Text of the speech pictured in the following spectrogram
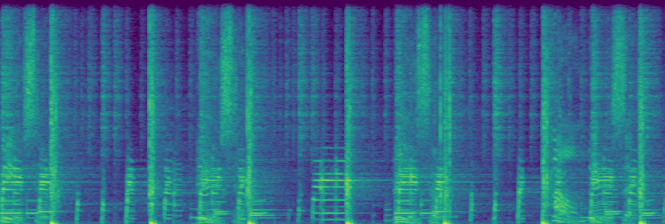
Listen, listen, listen, come yourself.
